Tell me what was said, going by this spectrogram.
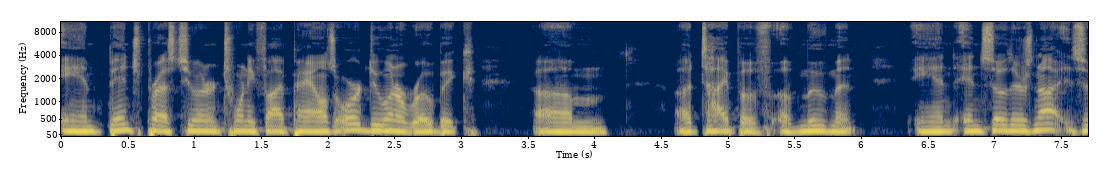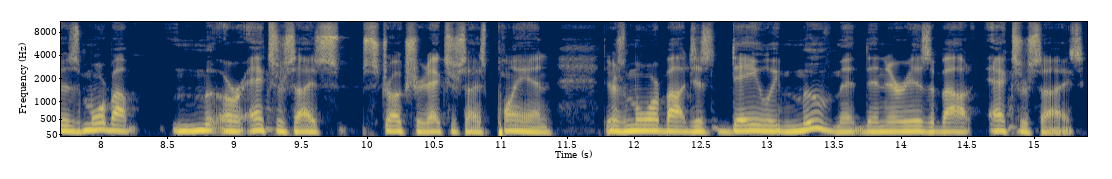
and bench press 225 pounds or do an aerobic um, uh, type of, of movement. And and so there's not. So it's more about or exercise structured exercise plan. There's more about just daily movement than there is about exercise.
